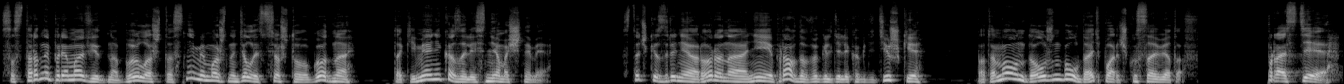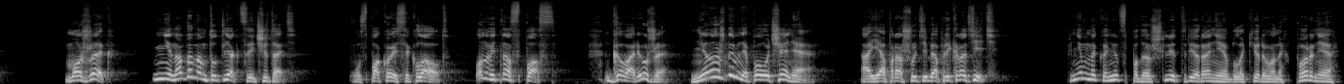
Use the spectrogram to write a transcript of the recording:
Со стороны прямо видно было, что с ними можно делать всё что угодно, такими они казались немощными. С точки зрения Рорана они и правда выглядели как детишки, потому он должен был дать парочку советов. «Прости. Мужик, не надо нам тут лекции читать. Успокойся, Клауд, он ведь нас спас. Говорю же, не нужны мне поучения. А я прошу тебя прекратить». К ним наконец подошли три ранее блокированных парня,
